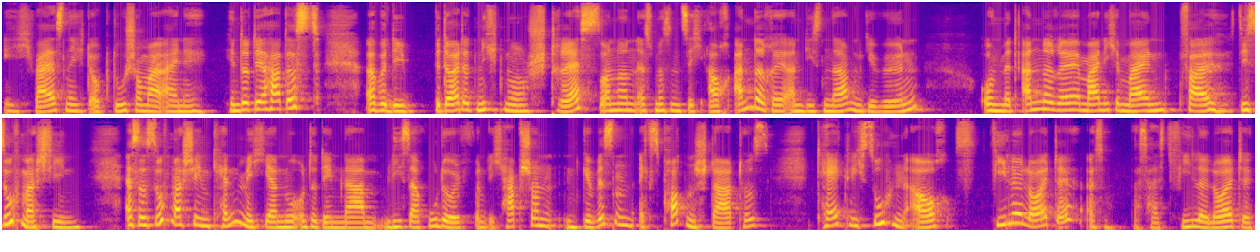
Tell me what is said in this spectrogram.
ich weiß nicht, ob du schon mal eine hinter dir hattest, aber die bedeutet nicht nur Stress, sondern es müssen sich auch andere an diesen Namen gewöhnen. Und mit andere meine ich in meinem Fall die Suchmaschinen. Also Suchmaschinen kennen mich ja nur unter dem Namen Lisa Rudolph und ich habe schon einen gewissen Exportenstatus. Täglich suchen auch viele Leute, also was heißt viele Leute,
